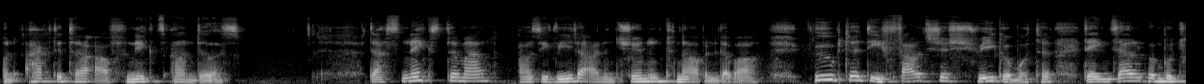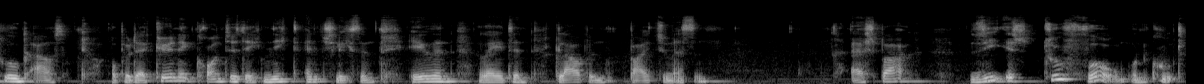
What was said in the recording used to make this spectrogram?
und achtete auf nichts anderes. Das nächste Mal, als sie wieder einen schönen Knaben gebar, übte die falsche Schwiegermutter denselben Betrug aus aber der König konnte sich nicht entschließen, ihren Reden Glauben beizumessen. Er sprach, sie ist zu fromm und gut,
